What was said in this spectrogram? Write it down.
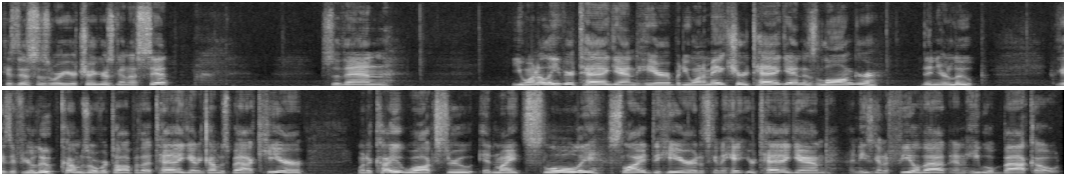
Because this is where your trigger is going to sit. So then you want to leave your tag end here, but you want to make sure your tag end is longer than your loop. Because if your loop comes over top of that tag end and comes back here, when a kite walks through, it might slowly slide to here and it's going to hit your tag end and he's going to feel that and he will back out.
